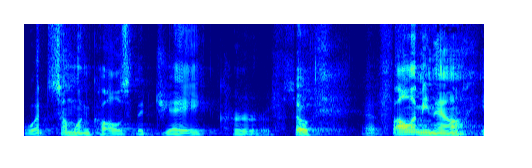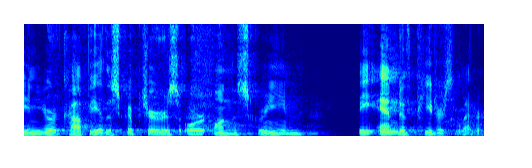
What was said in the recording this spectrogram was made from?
what someone calls the J curve. So uh, follow me now in your copy of the scriptures or on the screen, the end of Peter's letter.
